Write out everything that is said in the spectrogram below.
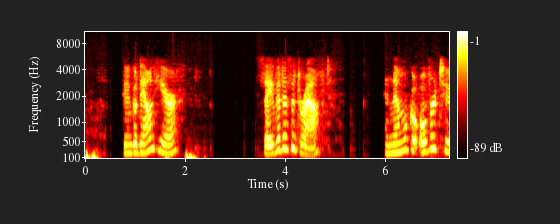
I'm going to go down here, save it as a draft, and then we'll go over to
